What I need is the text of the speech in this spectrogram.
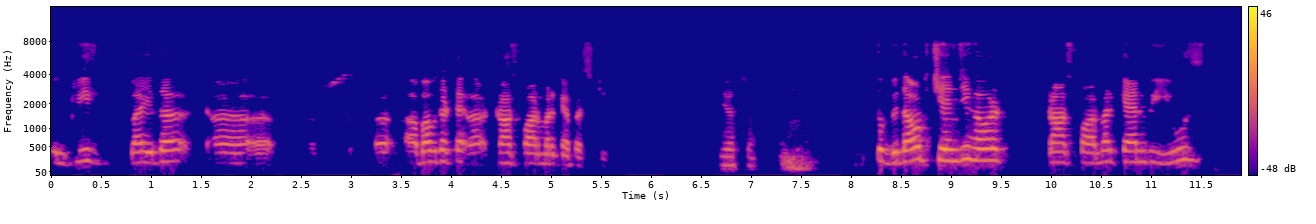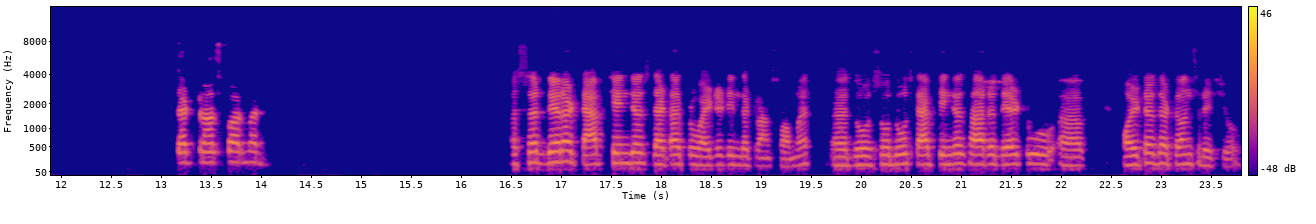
increased by the uh, uh, above the uh, transformer capacity Yes, sir. so without changing our transformer can we use that transformer Uh, sir, there are tap changes that are provided in the transformer. Uh, those, so those tap changes are there to uh, alter the turns ratio.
